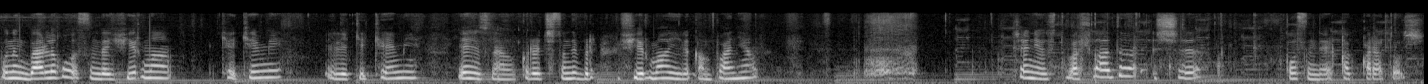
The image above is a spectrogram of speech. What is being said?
Бұның барлығы осындай фирма кекеми или кекеми я не знаю. Короче сондай бір фирма или компания. Және үсті ашылады іші осындай қап қара тоже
